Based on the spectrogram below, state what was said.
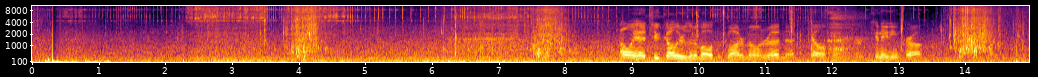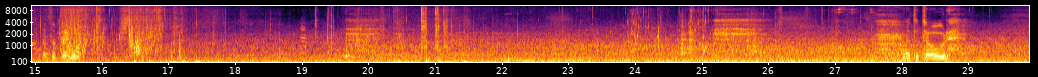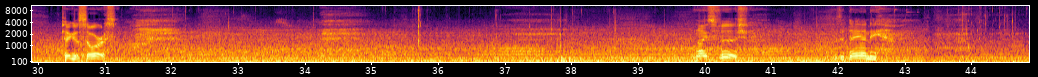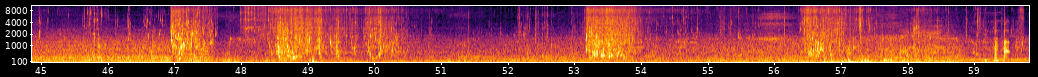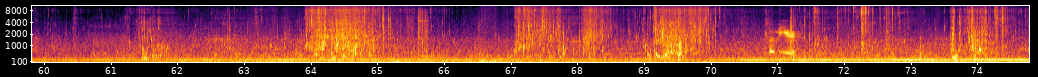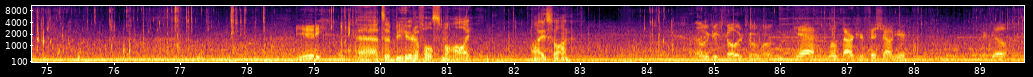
Only had two colors in a boat, the watermelon red and that California or Canadian craw. That's a big one. I'm at the toad. Pigosaurus. Nice fish. He's a dandy. Come here. Beauty. Uh, That's a beautiful smallie. Nice one. Really good color to him, huh? Yeah, a little darker fish out here. There you go.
